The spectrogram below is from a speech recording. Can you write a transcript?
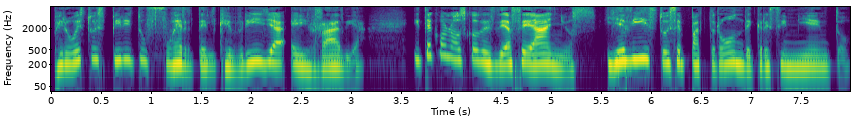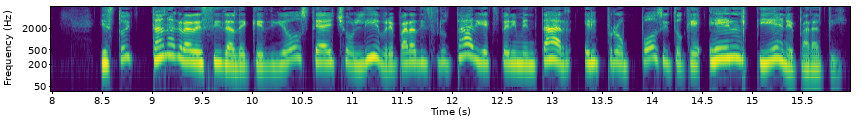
pero es tu espíritu fuerte el que brilla e irradia. Y te conozco desde hace años y he visto ese patrón de crecimiento. Y estoy tan agradecida de que Dios te ha hecho libre para disfrutar y experimentar el propósito que Él tiene para ti.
